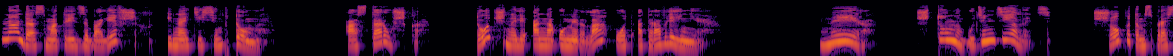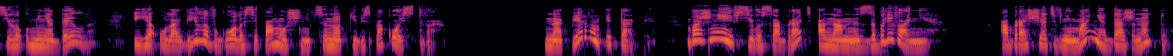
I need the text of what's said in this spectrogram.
Надо осмотреть заболевших и найти симптомы. А старушка, точно ли она умерла от отравления? «Нейра, что мы будем делать?» Шепотом спросила у меня Делла, и я уловила в голосе помощницы нотки беспокойства. На первом этапе важнее всего собрать анамнез заболевания. Обращать внимание даже на то,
